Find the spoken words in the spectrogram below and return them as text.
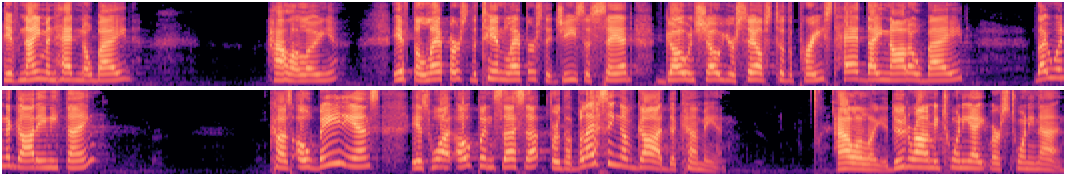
If Naaman hadn't obeyed, hallelujah, If the lepers, the ten lepers that Jesus said, go and show yourselves to the priest, had they not obeyed, they wouldn't have got anything. Because obedience is what opens us up for the blessing of God to come in. Hallelujah. Deuteronomy 28, verse 29.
